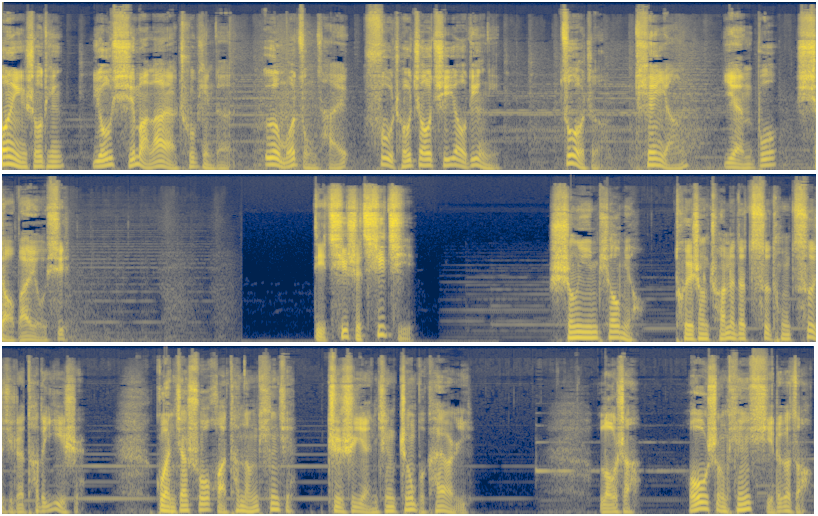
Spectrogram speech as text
欢迎收听由喜马拉雅出品的《恶魔总裁复仇娇妻要定你》，作者：天阳，演播：小白游戏。第七十七集，声音飘渺，腿上传来的刺痛刺激着他的意识。管家说话他能听见，只是眼睛睁不开而已。楼上，欧胜天洗了个澡，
